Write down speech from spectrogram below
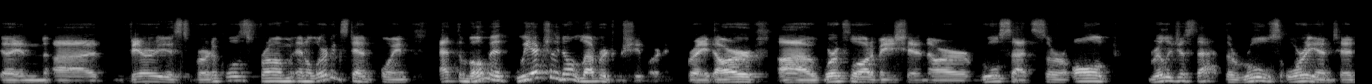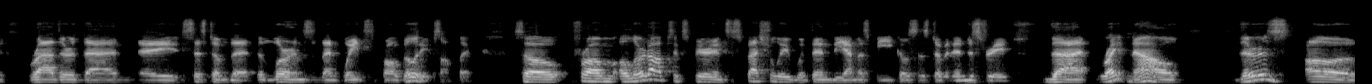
in uh, various verticals. From an alerting standpoint, at the moment, we actually don't leverage machine learning, right? Our uh, workflow automation, our rule sets are all really just that the rules oriented rather than a system that learns and then weights the probability of something so from alert ops experience especially within the msp ecosystem and industry that right now there's a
